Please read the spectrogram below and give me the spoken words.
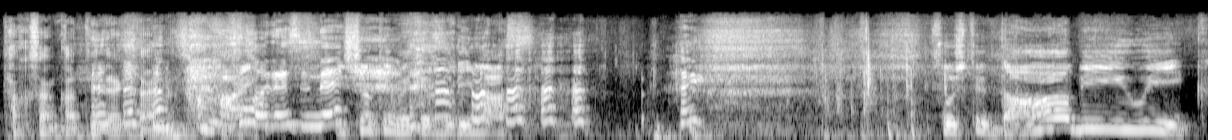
たくさん買っていただきたいはい、そうですね。一生懸命削ります。はい。そしてダービーウィーク。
